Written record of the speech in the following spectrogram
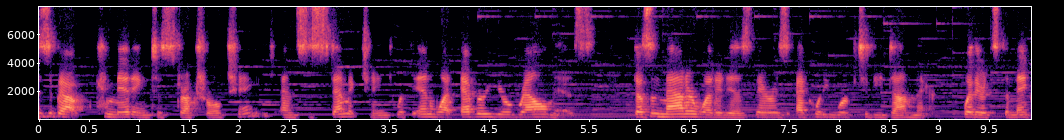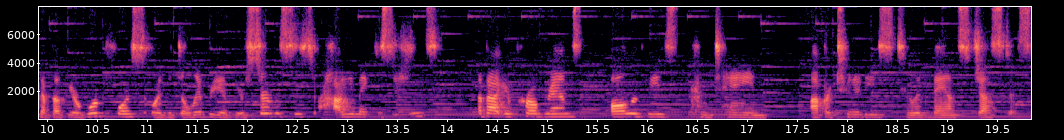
is about committing to structural change and systemic change within whatever your realm is. Doesn't matter what it is, there is equity work to be done there. Whether it's the makeup of your workforce or the delivery of your services or how you make decisions about your programs, all of these contain opportunities to advance justice.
